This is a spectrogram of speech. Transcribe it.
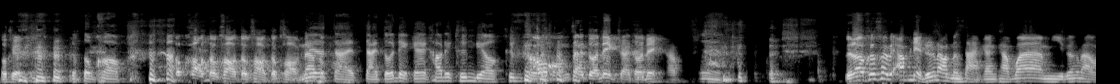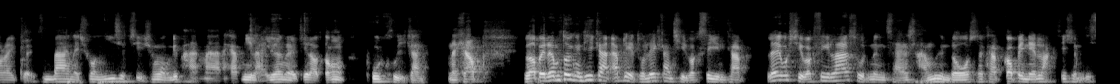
โอเคตกขอบตกขอบตกขอบตกขอบตกขอบหน้าเนี่ยจ่ายจ่ายตัวเด็กแกเข้าได้ครึ่งเดียวครึ่งตัเข้าวของจ่ายตัวเด็กจ่ายตัวเด็กครับอืมเดี๋ยวเราค่อยๆไปอัปเดตเรื่องราวต่างๆกันครับว่ามีเรื่องราวอะไรเกิดขึ้นบ้างในช่วง 24 ชั่วโมงที่ผ่านมานะครับมีหลายเรื่องเลยที่เราต้องพูดคุยกันนะครับ เราไปเริ่มต้นกันที่การอัปเดตตัวเลขการฉีดวัคซีนครับเลขว่าฉีดวัคซีนล่าสุด 1 3 0 0 0 0 โดสนะครับก็เป็นเน้นหลักที่เข็มที่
